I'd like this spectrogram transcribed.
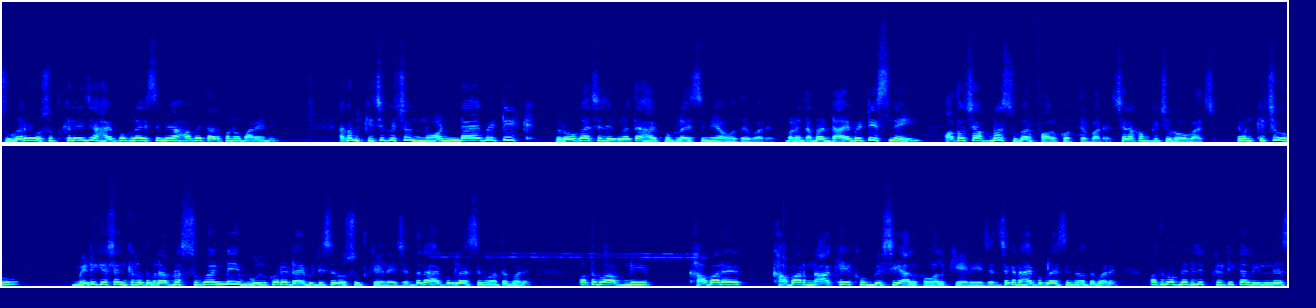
সুগারের ওষুধ খেলেই যে হাইপোগ্লাইসিমিয়া হবে তার কোনো মানে নেই। এখন কিছু কিছু নন ডায়াবেটিক রোগ আছে যেগুলোতে হাইপোগ্লাইসিমিয়া হতে পারে। মানে আপনার ডায়াবেটিস নেই, অথচ আপনার সুগার ফল করতে পারে। সেরকম কিছু রোগ আছে। যেমন কিছু মেডিকেশন খেলে হতে পারে আপনার সুগার নেই, ভুল করে ডায়াবেটিসের ওষুধ খেয়ে নিয়েছেন, তাহলে হাইপোগ্লাইসিমিয়া হতে পারে। অথবা আপনি খাবারের খাবার না খেয়ে খুব বেশি অ্যালকোহল খেয়ে নিয়েছেন, সেখানে হাইপোগ্লাইসিমিয়া হতে পারে। অথবা আপনার কিছু ক্রিটিক্যাল ইলনেস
